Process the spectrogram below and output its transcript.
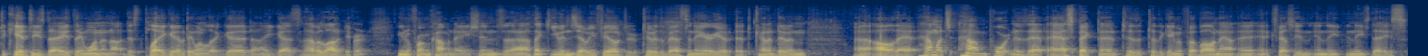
to kids these days. They want to not just play good, they want to look good. Uh, you guys have a lot of different uniform combinations. Uh, I think you and Joey Fields are two of the best in the area at, at kind of doing uh, all that. How much how important is that aspect uh, to the, to the game of football now, especially in in, the, in these days?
